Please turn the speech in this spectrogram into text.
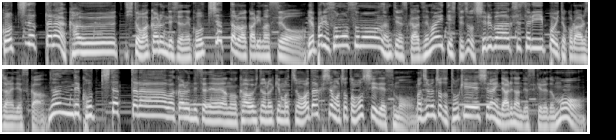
こっちだったら買う人わかるんですよね。こっちだったらわかりますよ。やっぱりそもそも、なんていうんですか、ゼマイティスってちょっとシルバーアクセサリーっぽいところあるじゃないですか。なんでこっちだったらわかるんですよね。あの、買う人の気持ちも。私もちょっと欲しいですもん。まあ、自分ちょっと時計しないんであれなんですけれども。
